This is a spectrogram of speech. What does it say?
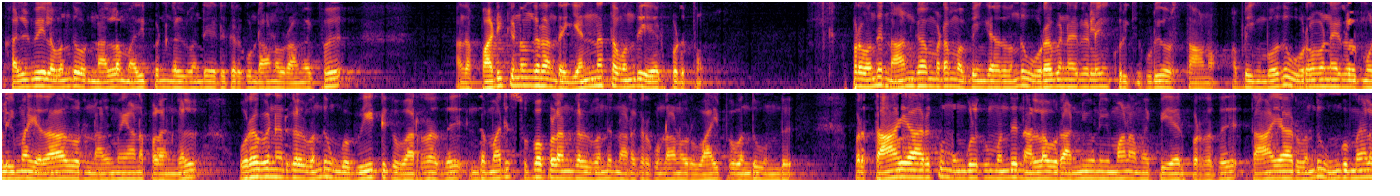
கல்வியில் வந்து ஒரு நல்ல மதிப்பெண்கள் வந்து எடுக்கிறதுக்கு உண்டான ஒரு அமைப்பு. அந்த படிக்கணுங்கிற அந்த எண்ணத்தை வந்து ஏற்படுத்தும். அப்புறம் வந்து நான்காம் இடம் அப்படிங்கிறது வந்து உறவினர்களையும் குறிக்கக்கூடிய ஒரு ஸ்தானம். அப்படிங்கும்போது உறவினர்கள் மூலிமா ஏதாவது ஒரு நன்மையான பலன்கள் உறவினர்கள் வந்து உங்கள் வீட்டுக்கு வர்றது இந்த மாதிரி சுப பலன்கள் வந்து நடக்கிறக்குண்டான ஒரு வாய்ப்பு வந்து உண்டு. அப்புறம் தாயாருக்கும் உங்களுக்கும் வந்து நல்ல ஒரு அந்யூன்யமான அமைப்பு ஏற்படுறது. தாயார் வந்து உங்கள் மேலே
